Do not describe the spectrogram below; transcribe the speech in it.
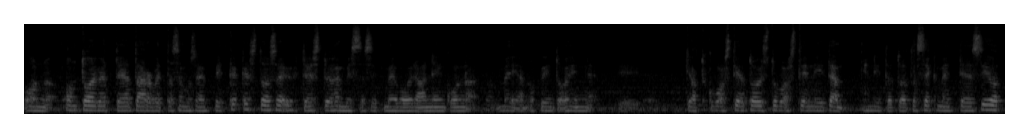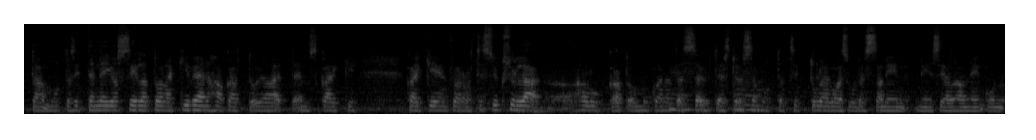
on, on toivetta ja tarvetta semmoiseen pitkäkestoiseen yhteistyöhön, missä sit me voidaan niin kuin meidän opintoihin jatkuvasti ja toistuvasti niitä, niitä tuota segmenttejä sijoittaa, mutta sitten ne ei ole sillä tavalla kiven hakattuja, että kaikki, kaikki ei varmasti syksyllä halukkaat on mukana mm. tässä yhteistyössä, mm. mutta sitten tulevaisuudessa niin, niin siellä on niin kuin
